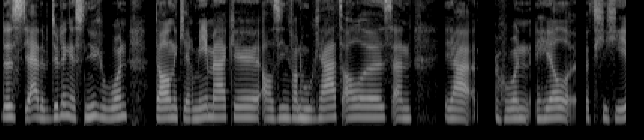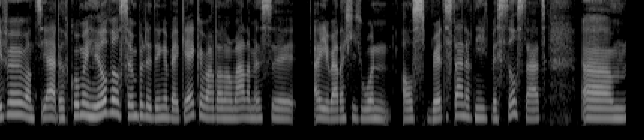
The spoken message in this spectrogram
Dus ja, de bedoeling is nu gewoon dat al een keer meemaken, al zien van hoe gaat alles en ja, gewoon heel het gegeven. Want ja, er komen heel veel simpele dingen bij kijken waar dan normale mensen, allee, waar dat je gewoon als buitenstaander niet bij stilstaat. Ehm,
